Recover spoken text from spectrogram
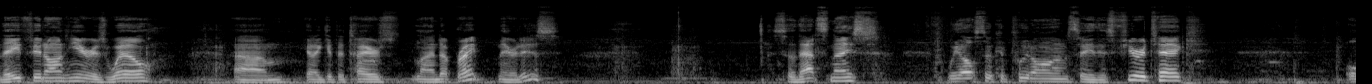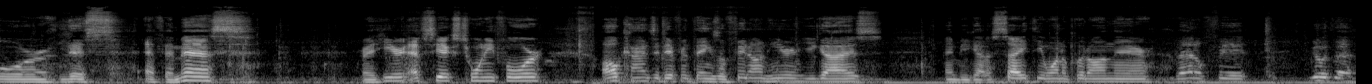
They fit on here as well. Um, gotta get the tires lined up right. There it is. So that's nice. We also could put on, say, this Furitek or this FMS right here, FCX24. All kinds of different things will fit on here, you guys. Maybe you got a scythe you want to put on there. That'll fit. Go with a,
